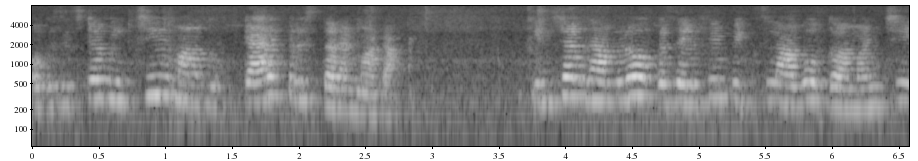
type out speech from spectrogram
ఒక సిస్టమ్ ఇచ్చి మనకు క్యారెక్టర్ ఇస్తారనమాట ఇన్స్టాగ్రామ్లో ఒక సెల్ఫీ పిక్స్ లాగా ఒక మంచి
